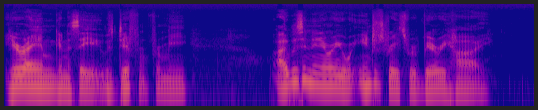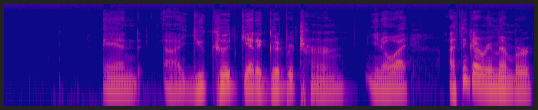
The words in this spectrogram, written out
here I am going to say it was different for me. I was in an area where interest rates were very high, and uh, you could get a good return. You know, I, I think I remember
